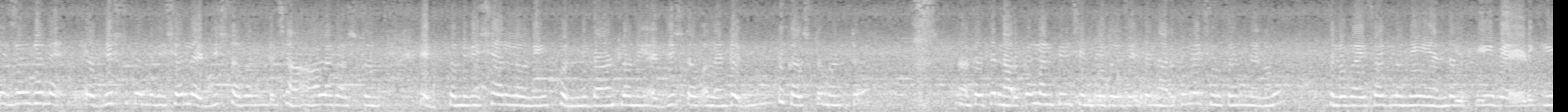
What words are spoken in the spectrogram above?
నిజంగానే అడ్జస్ట్ కొన్ని విషయాల్లో అడ్జస్ట్ అవ్వాలంటే చాలా కష్టం. కొన్ని విషయాల్లోని కొన్ని దాంట్లోని అడ్జస్ట్ అవ్వాలంటే ఎంత కష్టం అంటే నాకైతే నరకం అనిపించింది ఈరోజైతే నరకమే చూసాను నేను. అసలు వైజాగ్లోని ఎండలకి వేడికి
